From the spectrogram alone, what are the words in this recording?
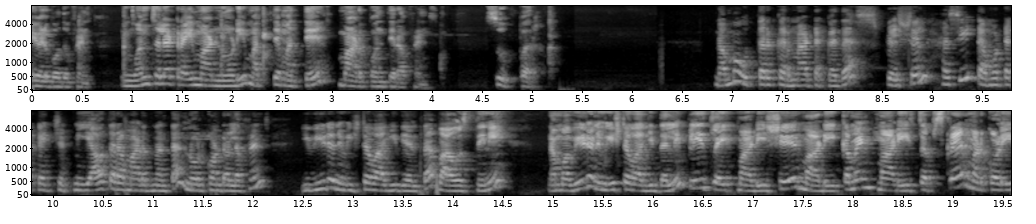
ಹೇಳ್ಬೋದು ಫ್ರೆಂಡ್ಸ್ ನೀವು ಒಂದ್ಸಲ ಟ್ರೈ ಮಾಡಿ ನೋಡಿ, ಮತ್ತೆ ಮತ್ತೆ ಮಾಡ್ಕೊಂತೀರಾ ಫ್ರೆಂಡ್ಸ್ ಸೂಪರ್ ನಮ್ಮ ಉತ್ತರ ಕರ್ನಾಟಕದ ಸ್ಪೆಷಲ್ ಹಸಿ ಟೊಮೊಟೊಕಾಯಿ ಚಟ್ನಿ ಯಾವ ಥರ ಮಾಡೋದಂತ ನೋಡ್ಕೊಂಡ್ರಲ್ಲ ಫ್ರೆಂಡ್ಸ್ ಈ ವಿಡಿಯೋ ನಿಮ್ಗೆ ಇಷ್ಟವಾಗಿದೆ ಅಂತ ಭಾವಿಸ್ತೀನಿ. ನಮ್ಮ ವಿಡಿಯೋ ನಿಮ್ಗೆ ಇಷ್ಟವಾಗಿದ್ದಲ್ಲಿ ಪ್ಲೀಸ್ ಲೈಕ್ ಮಾಡಿ ಶೇರ್ ಮಾಡಿ ಕಮೆಂಟ್ ಮಾಡಿ ಸಬ್ಸ್ಕ್ರೈಬ್ ಮಾಡ್ಕೊಳ್ಳಿ.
